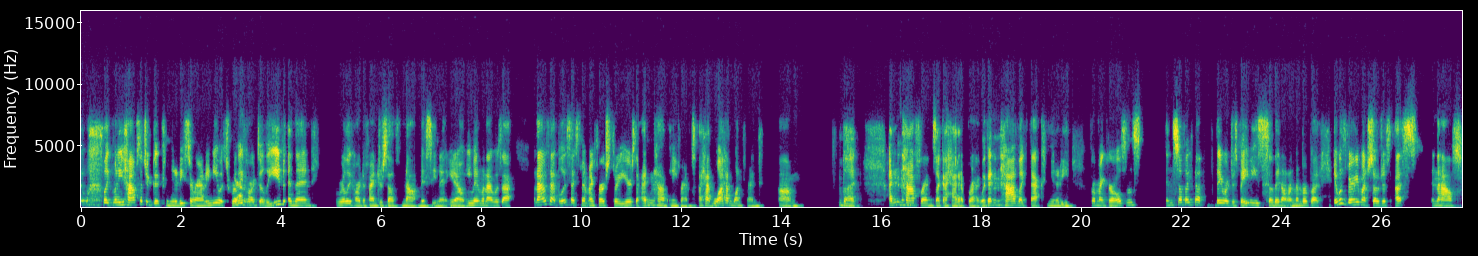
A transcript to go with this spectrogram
like when you have such a good community surrounding you, it's really Yeah. hard to leave and then really hard to find yourself not missing it. You know, even when I was at when I was at Bliss, I spent my first three years that I didn't have any friends. I had well, I had one friend. Um, but I didn't have friends like I had at Bragg. Like I didn't have like that community for my girls and and stuff like that. They were just babies, so they don't remember, but it was very much so just us in the house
